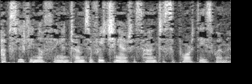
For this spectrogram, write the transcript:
absolutely nothing in terms of reaching out his hand to support these women.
